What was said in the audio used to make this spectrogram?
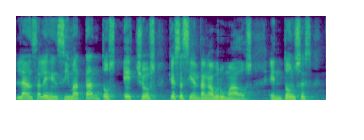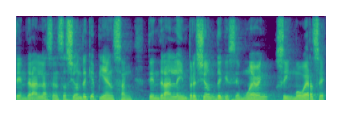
Lánzales encima tantos hechos que se sientan abrumados. Entonces tendrán la sensación de que piensan, tendrán la impresión de que se mueven sin moverse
